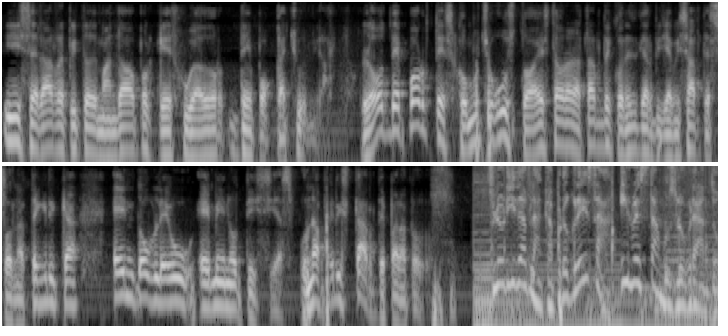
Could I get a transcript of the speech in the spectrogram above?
y será, repito, demandado porque es jugador de Boca Juniors. Los deportes, con mucho gusto, a esta hora de la tarde con Edgar Villamizar de Zona Técnica en WM Noticias. Una feliz tarde para todos. Florida Blanca progresa y lo estamos logrando.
